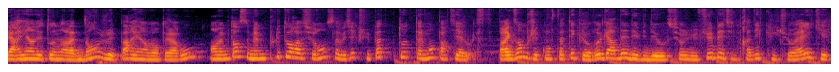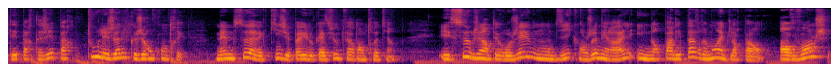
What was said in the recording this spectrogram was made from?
Y a rien d'étonnant là-dedans, je vais pas réinventer la roue, en même temps c'est même plutôt rassurant, ça veut dire que je suis pas totalement partie à l'ouest. Par exemple, j'ai constaté que regarder des vidéos sur YouTube est une pratique culturelle qui était partagée par tous les jeunes que j'ai rencontrés, même ceux avec qui j'ai pas eu l'occasion de faire d'entretien et ceux que j'ai interrogés m'ont dit qu'en général, ils n'en parlaient pas vraiment avec leurs parents. En revanche,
